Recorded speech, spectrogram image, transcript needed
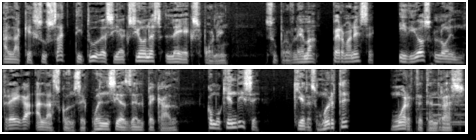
a la que sus actitudes y acciones le exponen. Su problema permanece y Dios lo entrega a las consecuencias del pecado. Como quien dice, ¿quieres muerte? Muerte tendrás.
